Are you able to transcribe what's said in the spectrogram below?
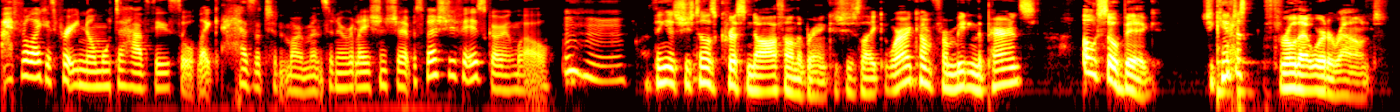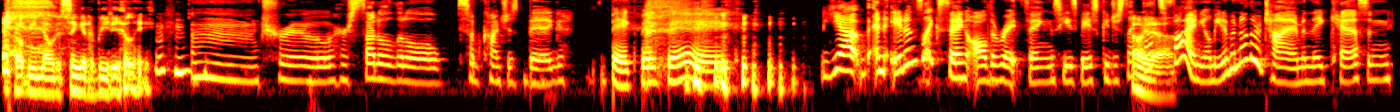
I feel like it's pretty normal to have these sort of like hesitant moments in a relationship, especially if it is going well. Mm-hmm. The thing is, she still has Chris Noth on the brain because she's like, where I come from meeting the parents, oh, so big. She can't just throw that word around without me noticing it immediately. Mm, true. Her subtle little subconscious big. Big, big, big. Yeah, and Aiden's like saying all the right things. He's basically just like, Oh, that's yeah. fine. You'll meet him another time. And they kiss. And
